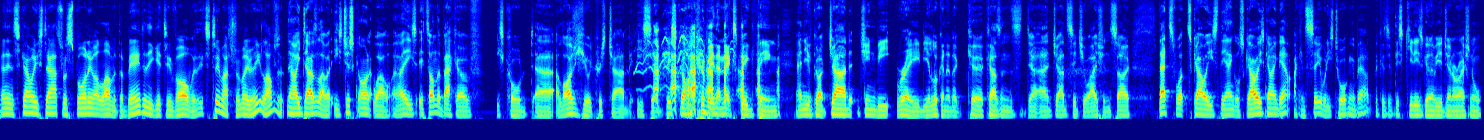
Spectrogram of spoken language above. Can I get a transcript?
and then Scully starts responding, I love it. The banter that he gets involved with, it's too much for me, he loves it. No, he does love it. He's just gone. Well, uh, he's, it's on the back of. He's called uh, Elijah Hewett, Chris Judd. He said this guy could be the next big thing. And you've got Judd, Ginbey, Reid. You're looking at a Kerr Cousins uh, Judd situation. So that's what Scully's the angle Scully's going down. I can see what he's talking about because if this kid is going to be a generational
